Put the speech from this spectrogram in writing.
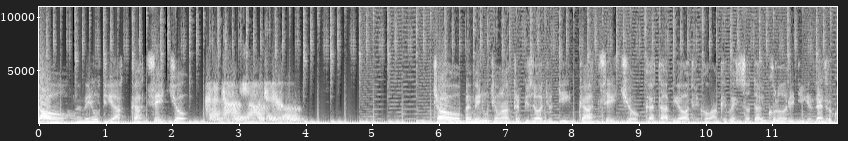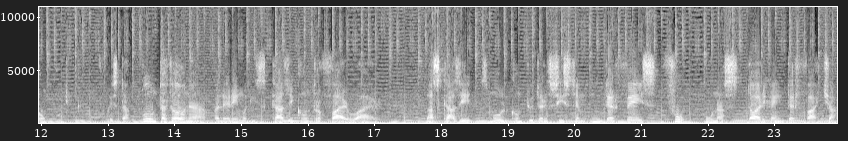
Ciao, benvenuti a Cazzeggio. Ciao, benvenuti a un altro episodio di Cazzeggio Catabiotrico, anche questo dal colore di Retrocomputing. Questa puntatona parleremo di SCSI contro Firewire. La SCSI, Small Computer System Interface, fu una storica interfaccia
